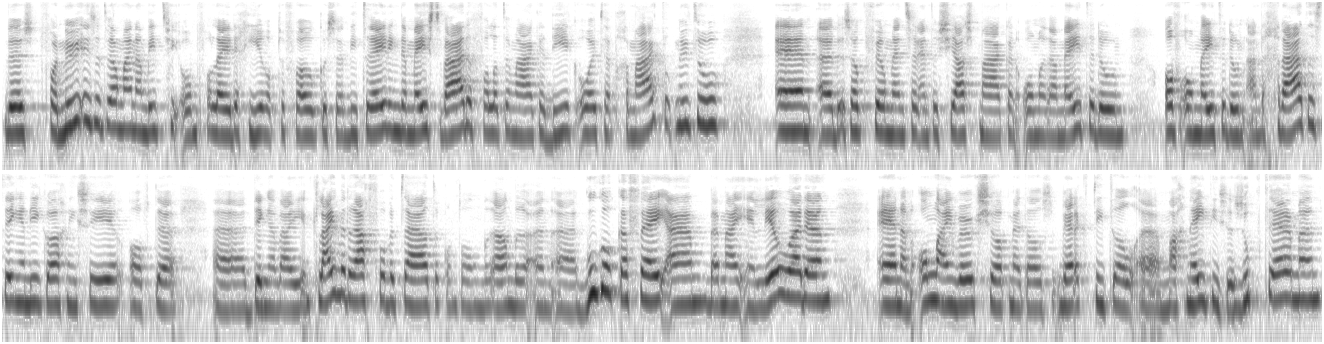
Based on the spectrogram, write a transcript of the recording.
Dus voor nu is het wel mijn ambitie om volledig hierop te focussen. Die training de meest waardevolle te maken die ik ooit heb gemaakt tot nu toe. En uh, dus ook veel mensen enthousiast maken om eraan mee te doen. Of om mee te doen aan de gratis dingen die ik organiseer. Of de uh, dingen waar je een klein bedrag voor betaalt. Er komt onder andere een uh, Google Café aan bij mij in Leeuwarden. En een online workshop met als werktitel magnetische zoektermen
